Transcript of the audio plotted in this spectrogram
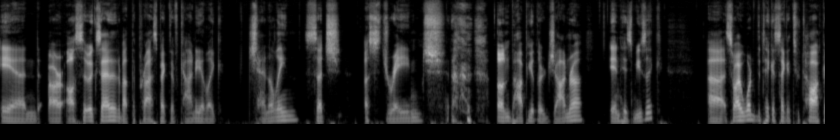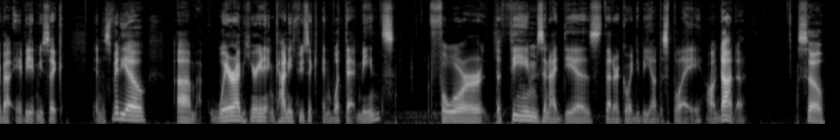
and are also excited about the prospect of Kanye like channeling such a strange, unpopular genre in his music. Uh, so I wanted to take a second to talk about ambient music in this video, um, where I'm hearing it in Kanye's music and what that means for the themes and ideas that are going to be on display on Donda. So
